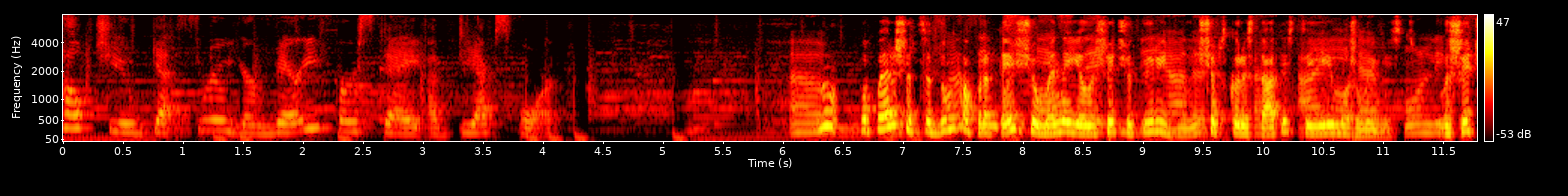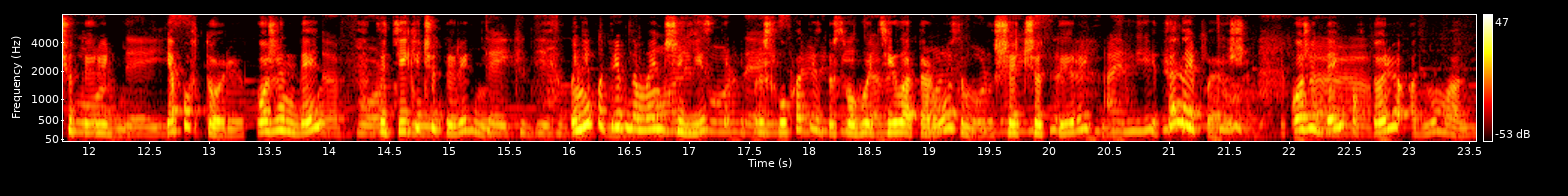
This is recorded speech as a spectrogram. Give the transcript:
helped you get through your very first day of DX4? Ну, по-перше, це думка про те, що у мене є лише 4 дні, щоб скористатись цією можливістю. Лише 4 дні. Я повторюю, кожен день це тільки 4 дні. Мені потрібно менше їсти і прислухатись до свого тіла та розуму лише 4 дні. І це найперше. І кожен день повторюю одну мантру.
